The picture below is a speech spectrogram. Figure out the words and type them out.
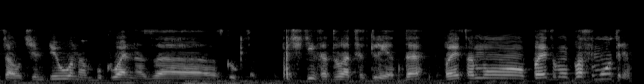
стал чемпионом буквально за сколько-то, почти за 20 лет, да. Поэтому, поэтому посмотрим.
